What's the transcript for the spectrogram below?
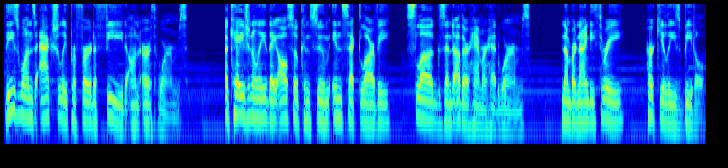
these ones actually prefer to feed on earthworms. Occasionally, they also consume insect larvae, slugs, and other hammerhead worms. Number 93. Hercules Beetle.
